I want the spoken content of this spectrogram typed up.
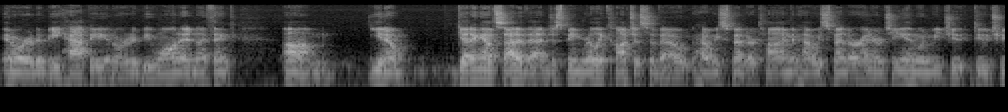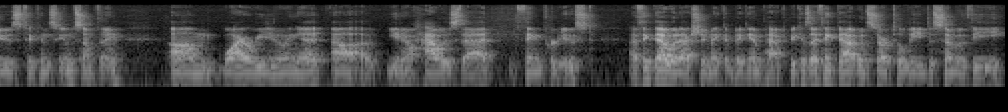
in order to be happy in order to be wanted. And i think um, you know getting outside of that and just being really conscious about how we spend our time and how we spend our energy and when we do choose to consume something um, why are we doing it? Uh, you know how is that thing produced? I think that would actually make a big impact because i think that would start to lead to some of the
